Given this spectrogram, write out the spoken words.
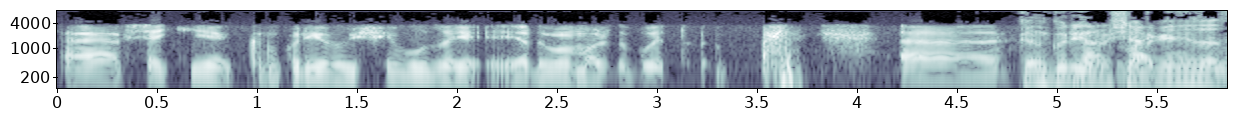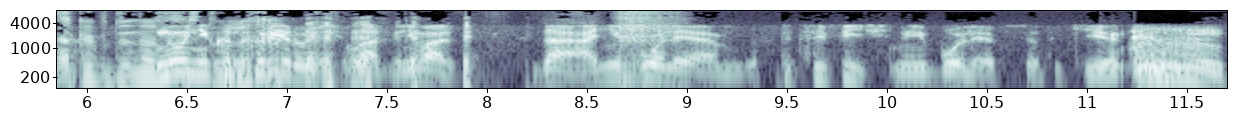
э, всякие конкурирующие вузы, я думаю, можно будет... Э, конкурирующие организации, как в 12 Ну, не конкурирующие, ладно, неважно. Да, они более специфичные, более все-таки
